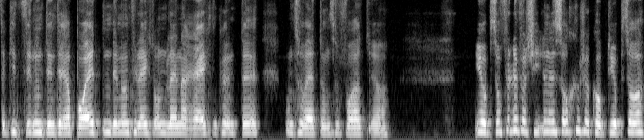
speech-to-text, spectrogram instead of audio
da gibt es den den Therapeuten, den man vielleicht online erreichen könnte und so weiter und so fort, ja. Ich habe so viele verschiedene Sachen schon gehabt. Ich habe so,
